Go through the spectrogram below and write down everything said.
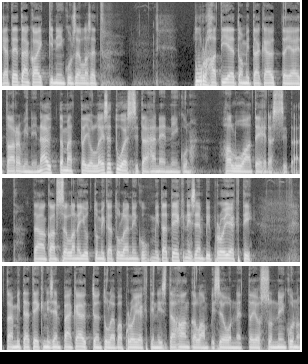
Jätetään kaikki niin kuin sellaiset turha tieto, mitä käyttäjä ei tarvi, niin näyttämättä, jollei se tue sitä hänen niin kuin haluaan tehdä sitä. Tämä on myös sellainen juttu, mikä tulee niin kuin, mitä teknisempi projekti tai mitä teknisempään käyttöön tuleva projekti, niin sitä hankalampi se on, että jos on niin kuin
